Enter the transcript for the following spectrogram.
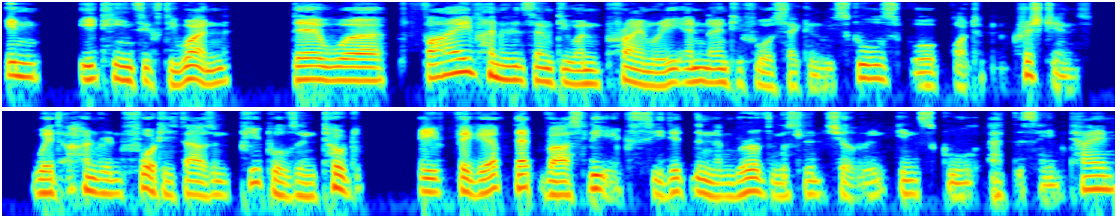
In 1861, there were 571 primary and 94 secondary schools for Ottoman Christians, with 140,000 pupils in total, a figure that vastly exceeded the number of Muslim children in school at the same time,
